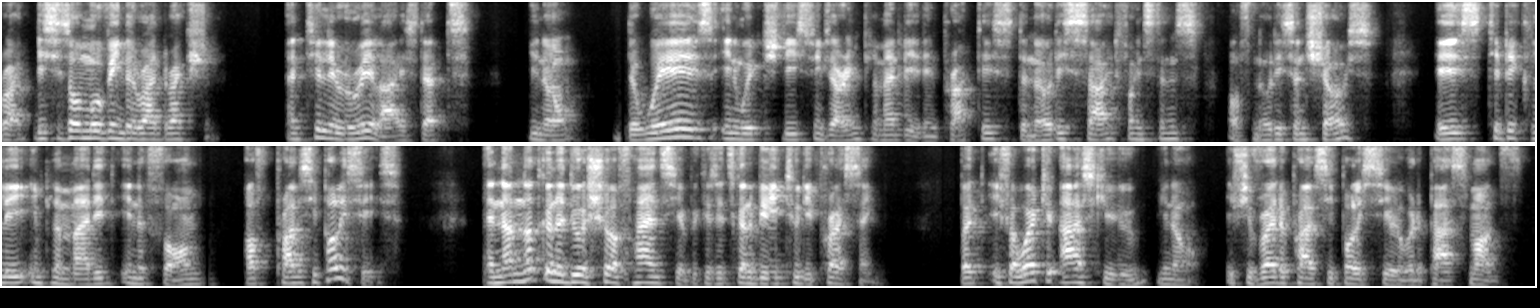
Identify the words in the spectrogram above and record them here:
right, this is all moving the right direction until you realize that, you know, the ways in which these things are implemented in practice, the notice side, for instance, of notice and choice, is typically implemented in the form of privacy policies. And I'm not going to do a show of hands here because it's going to be too depressing. But if I were to ask you, you know, if you've read a privacy policy over the past month,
